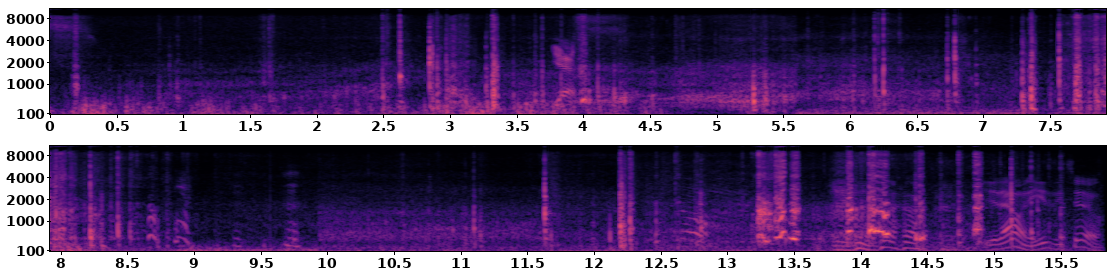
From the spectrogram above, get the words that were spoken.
Yes. Yes. yeah, that one easy too.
